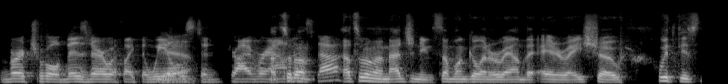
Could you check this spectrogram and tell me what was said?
virtual visitor with like the wheels yeah. to drive around that's what and I'm, stuff. That's what I'm imagining. Someone going around the ARA show with this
